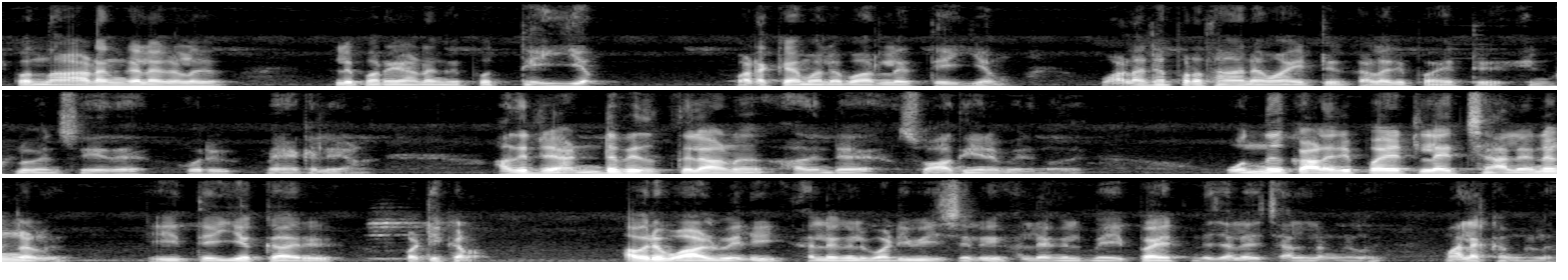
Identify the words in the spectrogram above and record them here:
ഇപ്പോൾ നാടൻ കലകളിൽ പറയുകയാണെങ്കിൽ ഇപ്പോൾ തെയ്യം വടക്കേ മലബാറിലെ തെയ്യം വളരെ പ്രധാനമായിട്ട് കളരിപ്പയറ്റ് ഇൻഫ്ലുവൻസ് ചെയ്ത ഒരു മേഖലയാണ്. അതിൽ രണ്ട് വിധത്തിലാണ് അതിന്റെ സ്വാധീനം വരുന്നത്. ഒന്ന് കളരിപ്പയറ്റിലെ ചലനങ്ങൾ ഈ തെയ്യക്കാർ പഠിക്കണം. അവർ വാൾവലി അല്ലെങ്കിൽ വടിവീശൽ അല്ലെങ്കിൽ മെയ്പ്പയറ്റിന്റെ ചില ചലനങ്ങൾ മലക്കങ്ങൾ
